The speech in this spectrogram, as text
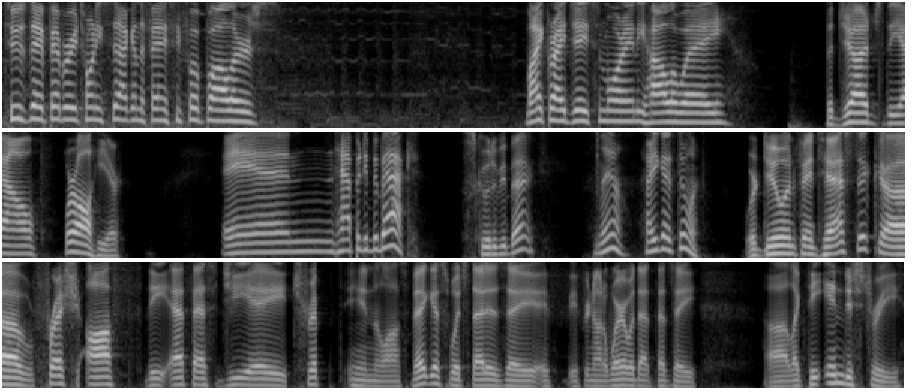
Tuesday, February 22nd, the Fantasy Footballers. Mike Wright, Jason Moore, Andy Holloway, the Judge, the Owl. We're all here. And happy to be back. It's good to be back. Yeah. How you guys doing? We're doing fantastic. Uh, fresh off the FSGA trip in Las Vegas, which that is a if if you're not aware with that, that's a uh, like the industry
